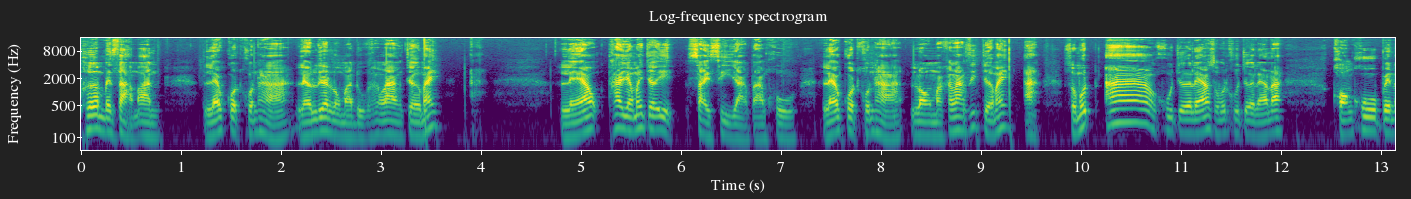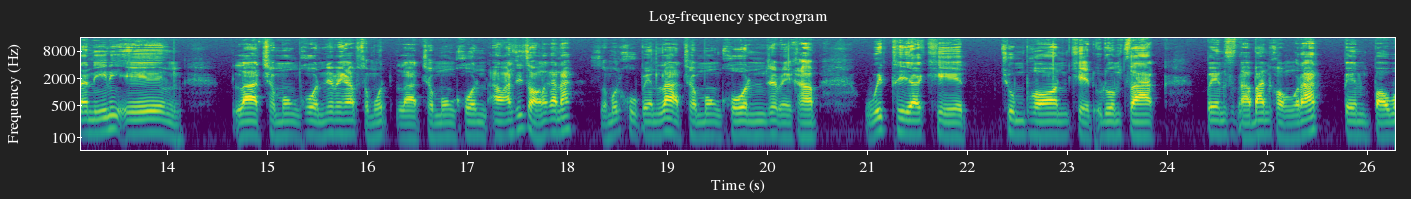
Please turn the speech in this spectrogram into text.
เพิ่มเป็นสามอัน แล้วกดค้นหาแล้วเลื่อนลงมาดูข้างล่างเจอไหม แล้วถ้ายังไม่เจออีกใส่สี่อย่างตามครู แล้วกดค้นหาลองมาข้างล่างสิเจอไหมอะสมมติอ้าวครูเจอแล้ว สมมติครูเจอแล้วนะของครูเป็นอันนี้นี่เอง ราชมงคลใช่ไหมครับ สมมติราชมงคลเอาอันที่สองแล้วกันนะสมมติครูเป็นราชมงคลใช่ไหมครับ วิทยาเขต ชุมพร เขตอุดมศักดิ์เป็นสถาบันของรัฐ เป็นปว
